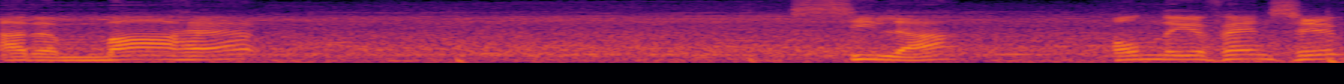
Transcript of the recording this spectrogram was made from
Adam Maher. Sylla on the offensive.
